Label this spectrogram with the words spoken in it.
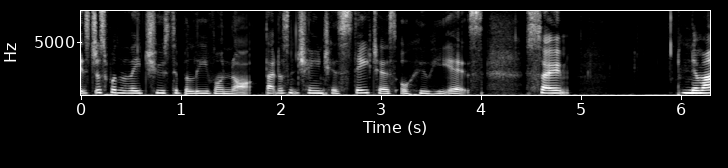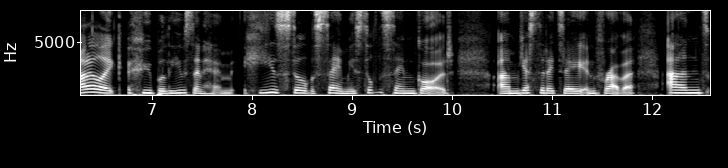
It's just whether they choose to believe or not. That doesn't change his status or who he is. So, no matter like who believes in him, he's still the same. He's still the same God, um, yesterday, today, and forever. And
